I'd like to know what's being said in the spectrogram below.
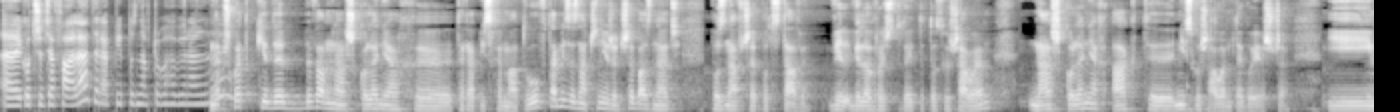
e, jako trzecia fala terapii poznawczo-behawioralnej? Na przykład, kiedy bywam na szkoleniach e, terapii schematów, tam jest zaznaczenie, że trzeba znać poznawcze podstawy. Wielokroć tutaj to, to słyszałem. Na szkoleniach akt e, nie słyszałem tego jeszcze. I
